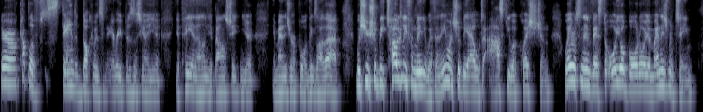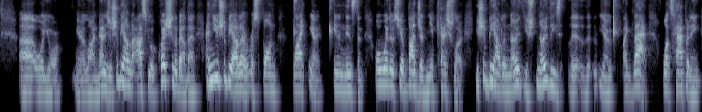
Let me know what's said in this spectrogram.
there are a couple of standard documents in every business, you know, your, your P&L and your balance sheet and your, your management report and things like that, which you should be totally familiar with. And anyone should be able to ask you a question, whether it's an investor or your board or your management team uh, or your you know line manager should be able to ask you a question about that. And you should be able to respond like, you know, in an instant, or whether it's your budget and your cash flow. You should be able to know. You should know these, the, the you know, like that. What's happening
